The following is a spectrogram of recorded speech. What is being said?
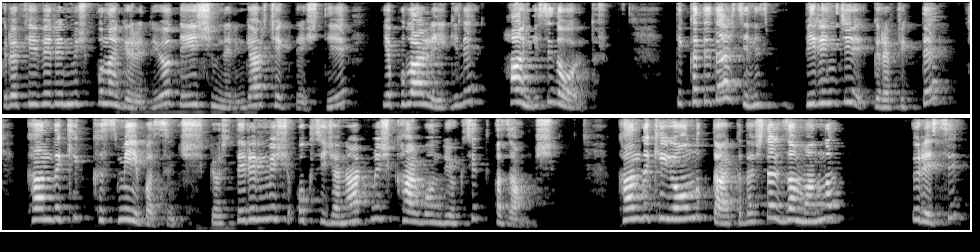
grafiği verilmiş. Buna göre diyor değişimlerin gerçekleştiği yapılarla ilgili hangisi doğrudur? Dikkat ederseniz birinci grafikte kandaki kısmi basınç gösterilmiş, oksijen artmış, karbondioksit azalmış. Kandaki yoğunluk da arkadaşlar zamanla üresi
